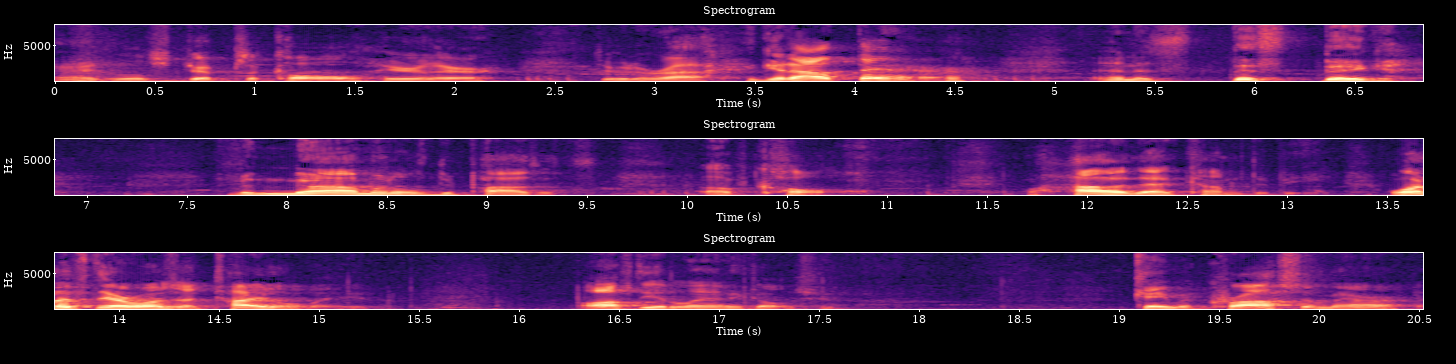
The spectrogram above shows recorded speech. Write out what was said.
All right, little strips of coal here, there, through the rock. Get out there, and it's this big, phenomenal deposits of coal. Well, how did that come to be? What if there was a tidal wave off the Atlantic Ocean, came across America,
